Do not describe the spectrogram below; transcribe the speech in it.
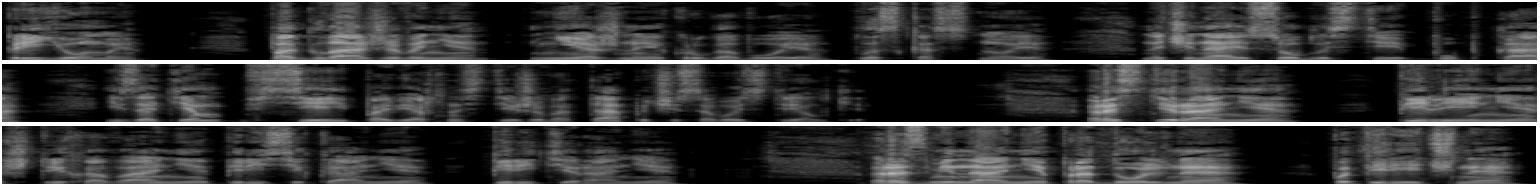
Приемы. Поглаживание, нежное, круговое, плоскостное, начиная с области пупка и затем всей поверхности живота по часовой стрелке. Растирание, пиление, штрихование, пересекание, перетирание. Разминание продольное, поперечное,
